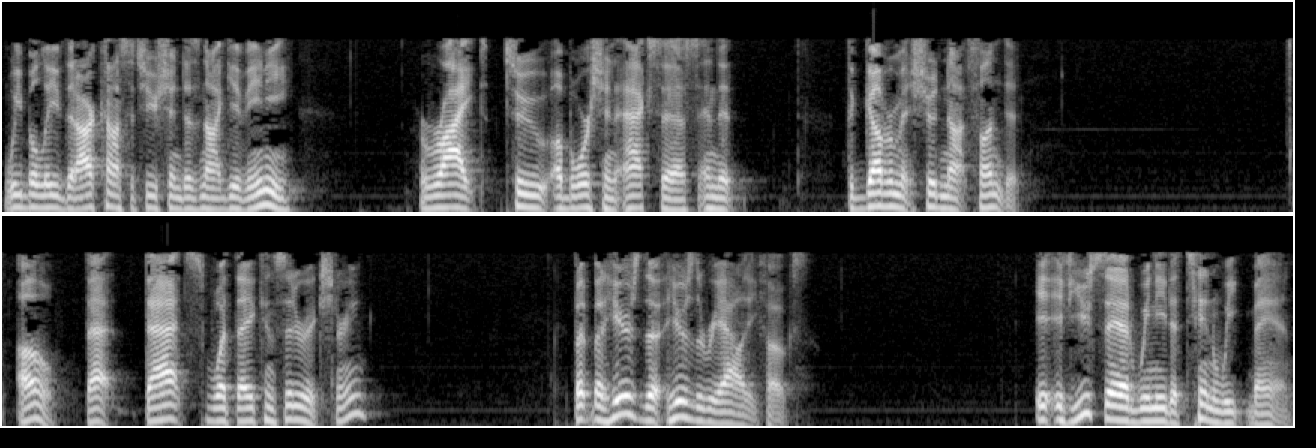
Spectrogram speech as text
we believe that our Constitution does not give any right to abortion access, and that the government should not fund it. Oh, that that's what they consider extreme. But but here's the here's the reality, folks. If you said we need a 10 week ban,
